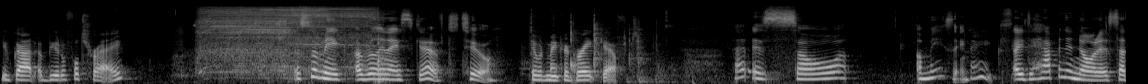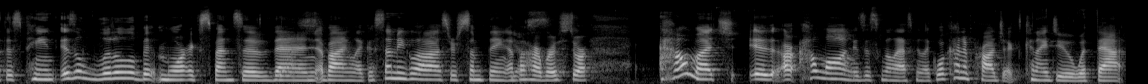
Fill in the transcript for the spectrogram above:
you've got a beautiful tray. This would make a really nice gift too. It would make a great gift. That is so amazing. Thanks. I happen to notice that this paint is a little bit more expensive than Yes. buying like a semi-gloss or something at the hardware store. How much is, or how long is this going to last me? Like, what kind of project can I do with that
